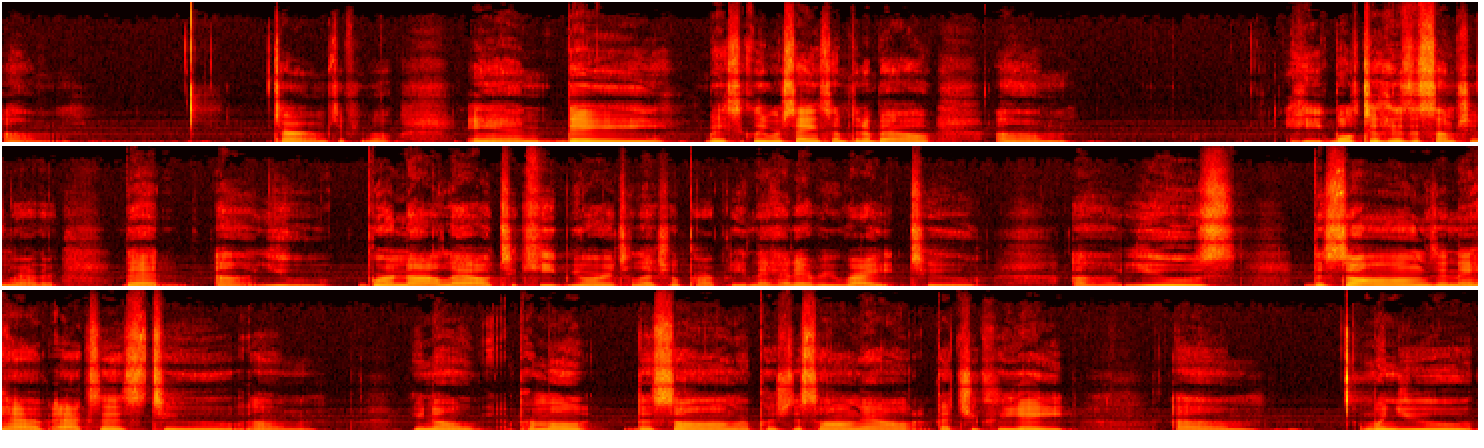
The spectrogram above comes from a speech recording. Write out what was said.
um, terms, if you will, and they basically were saying something about um, he well to his assumption rather that uh, you were not allowed to keep your intellectual property and they had every right to uh, use the songs and they have access to um, you know promote the song or push the song out that you create um, when you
